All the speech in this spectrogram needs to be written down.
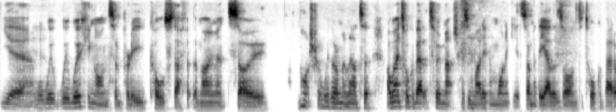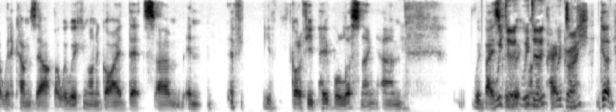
Yeah, yeah, well, we're we're working on some pretty cool stuff at the moment. So I'm not sure whether I'm allowed to. I won't talk about it too much because you might even want to get some of the others on to talk about it when it comes out. But we're working on a guide that's um, and if you've got a few people listening. Um, yeah we're basically we do, we do. We're growing. Good,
